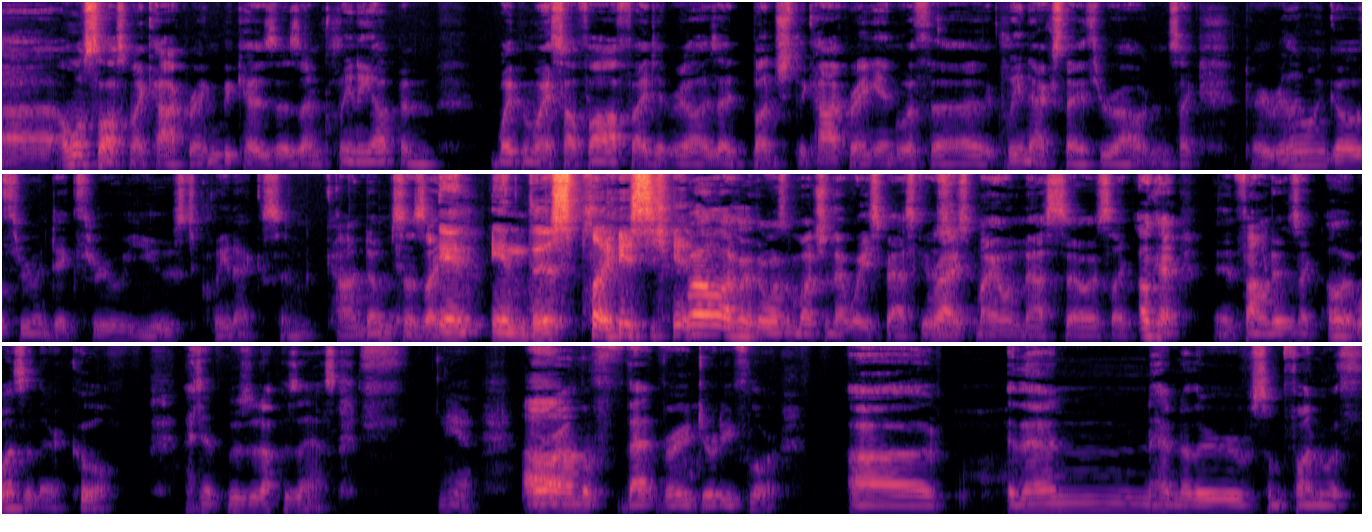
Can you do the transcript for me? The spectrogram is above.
Uh, almost lost my cock ring because as I'm cleaning up and wiping myself off, I didn't realize I'd bunched the cock ring in with the Kleenex that I threw out, and it's like, do I really want to go through and dig through used Kleenex and condoms? I was like, in in this place, well, luckily there wasn't much in that wastebasket. It was Right. just my own mess. So it's like, okay. And found it. It's like, oh, it was in there. Cool. I didn't lose it up his ass. yeah, or Uh, on the that very dirty floor. Uh, and then had another some fun with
